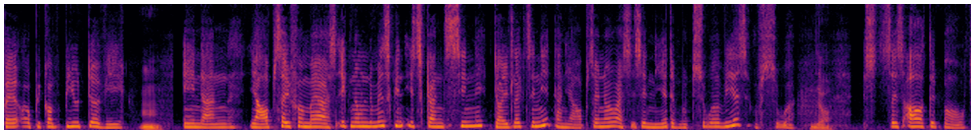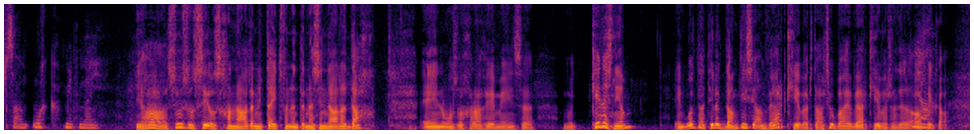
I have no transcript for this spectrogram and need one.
by op die komputer werk. Mm. En dan ja, op sy vir my as ek nou net miskien iets kan sien, nie, duidelik sien nie, dan ja, op sy nou as sy sê nee, dit moet so wees of so. Ja. Sy's altyd behulpsaam ook met my. Ja, soos ons sê, ons gaan nader aan die tyd van internasionale dag en ons wil graag hê mense moet kennis neem en ook natuurlik dankie sê aan werkgewers. Daar's so baie werkgewers in Suid-Afrika ja.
